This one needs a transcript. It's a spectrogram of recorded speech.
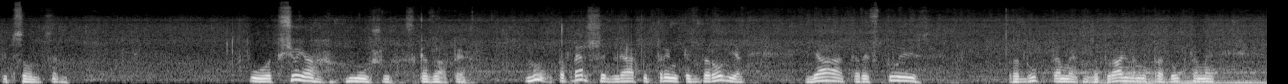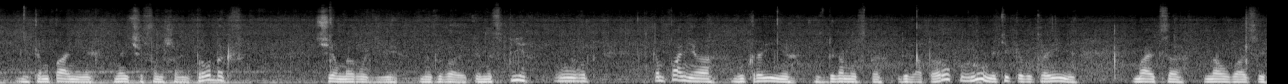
під сонцем. От, що я мушу сказати? Ну, по-перше, для підтримки здоров'я я користуюсь продуктами, натуральними продуктами компанії Nature Sunshine Products, ще в народі її називають MSP. От. Компанія в Україні з 99-го року, ну не тільки в Україні, мається на увазі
